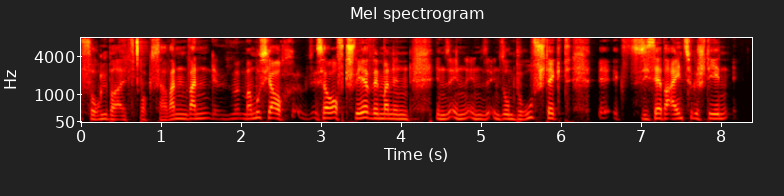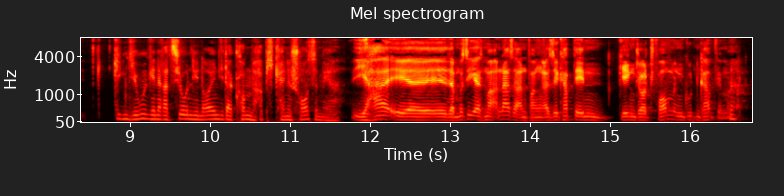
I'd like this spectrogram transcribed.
vorüber als Boxer? Wann, wann, man muss ja auch, ist ja oft schwer, wenn man in, in, in, in, so einem Beruf steckt, sich selber einzugestehen, gegen die junge Generation, die neuen, die da kommen, habe ich keine Chance mehr. Ja, äh, da muss ich erstmal anders anfangen. Also ich habe den gegen George Foreman einen guten Kampf gemacht. Ja.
